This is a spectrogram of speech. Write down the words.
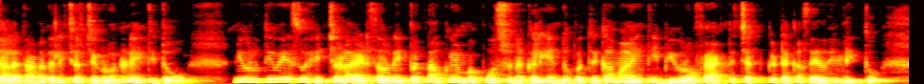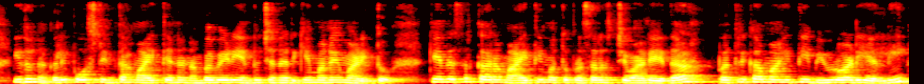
ಜಾಲತಾಣದಲ್ಲಿ ಚರ್ಚೆಗಳು ನಡೆಯುತ್ತಿದ್ದವು. ನಿವೃತ್ತಿ ವಯಸ್ಸು ಹೆಚ್ಚಳ ಎರಡು ಸಾವಿರದ ಇಪ್ಪತ್ನಾಲ್ಕು ಎಂಬ ಪೋಸ್ಟ್ ನಕಲಿ ಎಂದು ಪತ್ರಿಕಾ ಮಾಹಿತಿ ಬ್ಯೂರೋ ಫ್ಯಾಕ್ಟ್ ಚೆಕ್ ಘಟಕ ಹೇಳಿತ್ತು. ಇದು ನಕಲಿ ಪೋಸ್ಟ್ ಇಂತಹ ಮಾಹಿತಿಯನ್ನು ನಂಬಬೇಡಿ ಎಂದು ಜನರಿಗೆ ಮನವಿ ಮಾಡಿತ್ತು. ಕೇಂದ್ರ ಸರ್ಕಾರ ಮಾಹಿತಿ ಮತ್ತು ಪ್ರಸಾರ ಸಚಿವಾಲಯದ ಪತ್ರಿಕಾ ಮಾಹಿತಿ ಬ್ಯೂರೋ ಅಡಿಯಲ್ಲಿ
